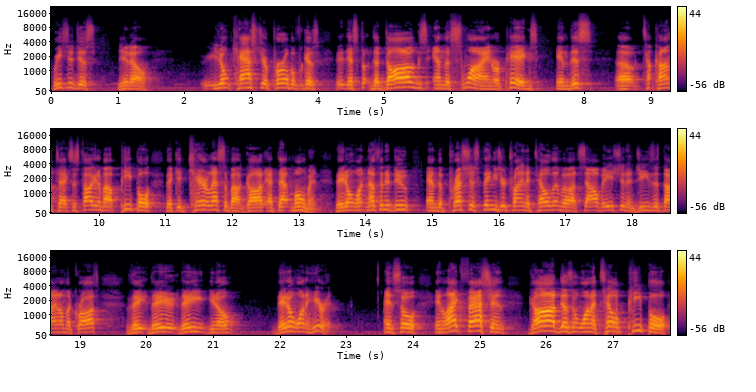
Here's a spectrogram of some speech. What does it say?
We should just, you know, you don't cast your pearl because the dogs and the swine or pigs in this uh, t- context is talking about people that could care less about God at that moment. They don't want nothing to do, and the precious things you're trying to tell them about salvation and Jesus dying on the cross, they, they, they you know, they don't want to hear it. And so, in like fashion, God doesn't want to tell people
